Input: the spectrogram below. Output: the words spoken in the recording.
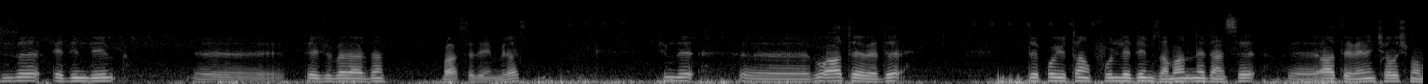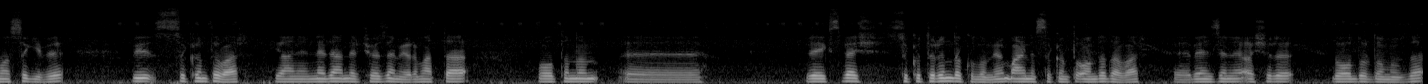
size edindiğim e, tecrübelerden bahsedeyim biraz. Şimdi e, bu ATV'de depoyu tam fulllediğim zaman nedense e, ATV'nin çalışmaması gibi bir sıkıntı var. Yani nedendir çözemiyorum. Hatta Volta'nın e, VX5 scooter'ını da kullanıyorum. Aynı sıkıntı onda da var. E, benzini aşırı doldurduğumuzda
